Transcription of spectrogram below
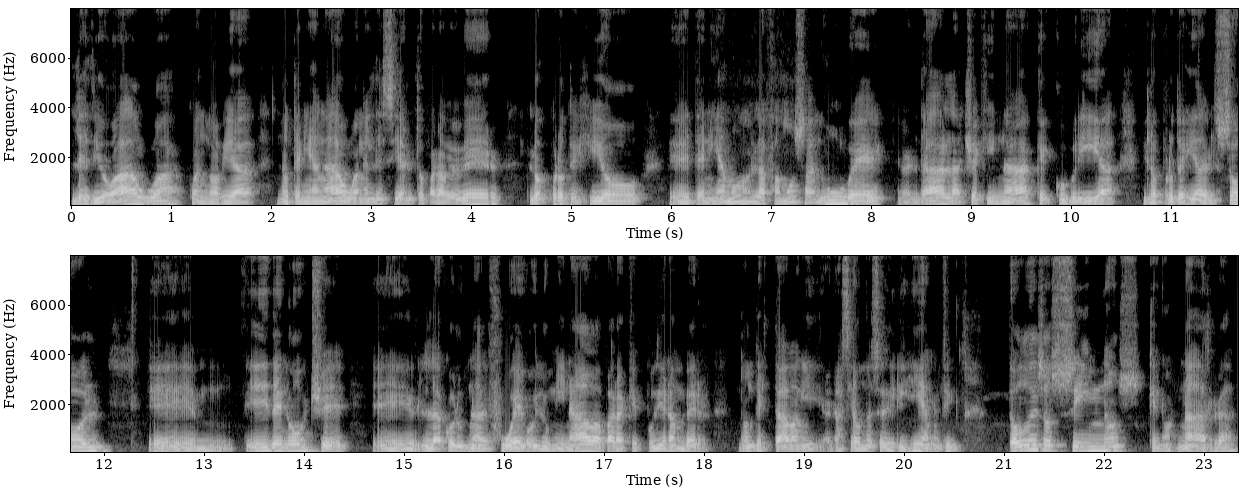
les dio agua cuando había, no tenían agua en el desierto para beber, los protegió, eh, teníamos la famosa nube, ¿verdad? La Shekinah que cubría y los protegía del sol, em, y de noche eh, la columna de fuego iluminaba para que pudieran ver dónde estaban y hacia dónde se dirigían, en fin, todos esos signos que nos narra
